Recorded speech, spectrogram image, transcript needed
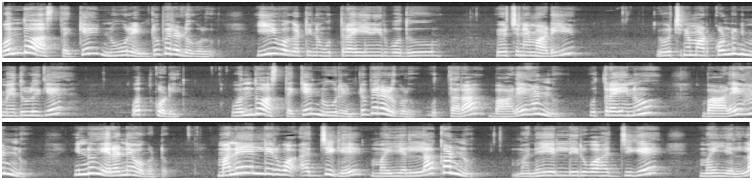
ಒಂದು ಹಸ್ತಕ್ಕೆ ನೂರೆಂಟು ಬೆರಳುಗಳು. ಈ ಒಗಟಿನ ಉತ್ತರ ಏನಿರ್ಬೋದು? ಯೋಚನೆ ಮಾಡಿ. ಯೋಚನೆ ಮಾಡಿಕೊಂಡು ನಿಮ್ಮ ಮೆದುಳಿಗೆ ಒತ್ತು ಒಂದು ಹಸ್ತಕ್ಕೆ ನೂರೆಂಟು ಬೆರಳುಗಳು. ಉತ್ತರ, ಬಾಳೆಹಣ್ಣು. ಉತ್ತರ ಏನು? ಬಾಳೆಹಣ್ಣು. ಇನ್ನು ಎರಡನೇ ಒಗಟು. ಮನೆಯಲ್ಲಿರುವ ಅಜ್ಜಿಗೆ ಮೈಯೆಲ್ಲ ಕಣ್ಣು. ಮನೆಯಲ್ಲಿರುವ ಅಜ್ಜಿಗೆ ಮೈಯೆಲ್ಲ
